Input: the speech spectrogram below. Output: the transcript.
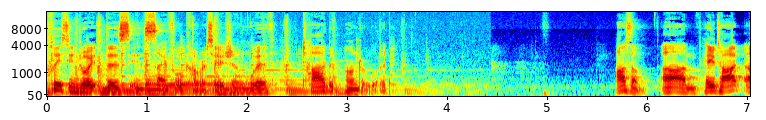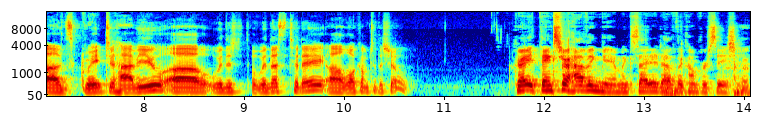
Please enjoy this insightful conversation with Todd Underwood. Awesome. Um, hey, Todd. Uh, it's great to have you uh, with, us, with us today. Uh, welcome to the show. Great, thanks for having me. I'm excited to have the conversation.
